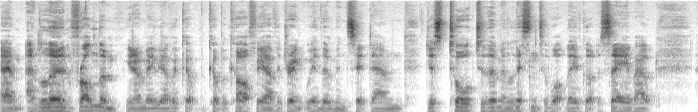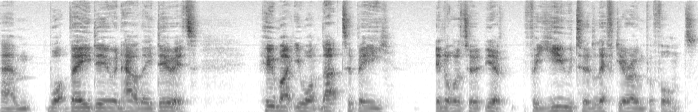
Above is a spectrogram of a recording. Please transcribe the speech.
um, and learn from them, you know, maybe have a cup, cup of coffee, have a drink with them and sit down, and just talk to them and listen to what they've got to say about um, what they do and how they do it, who might you want that to be in order to, you know, for you to lift your own performance?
